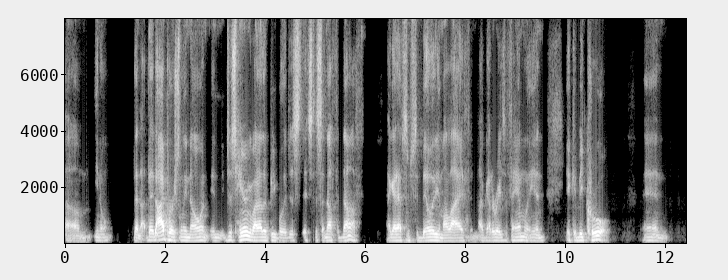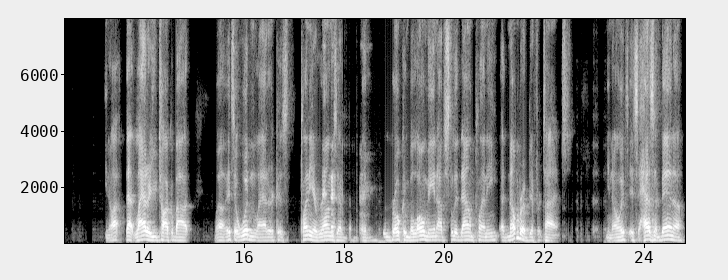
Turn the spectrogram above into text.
um, you know that, that I personally know, and, and just hearing about other people, it just it's just enough enough. I got to have some stability in my life, and I've got to raise a family, and it can be cruel. And you know that ladder you talk about, well, it's a wooden ladder because plenty of rungs have, have been broken below me, and I've slid down plenty a number of different times. You know, it it hasn't been a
